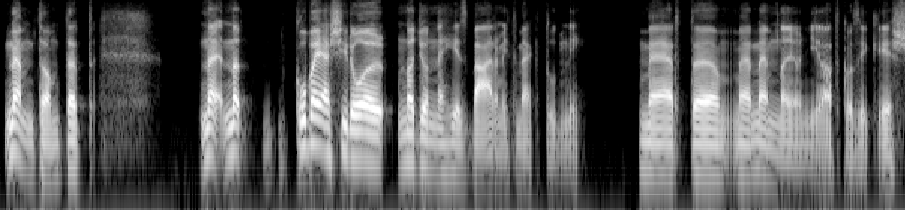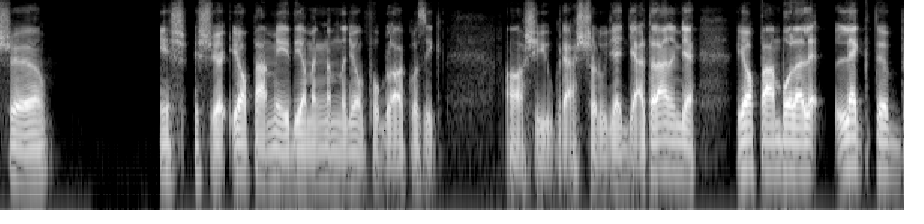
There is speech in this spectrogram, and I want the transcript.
Nem tudom, tehát ne, na, Kobayashi-ról nagyon nehéz bármit megtudni, mert, mert nem nagyon nyilatkozik, és, és, és a japán média meg nem nagyon foglalkozik a síugrással úgy egyáltalán. Ugye Japánból a legtöbb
